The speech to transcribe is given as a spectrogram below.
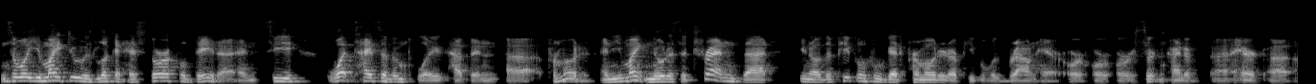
And so what you might do is look at historical data and see what types of employees have been uh, promoted, and you might notice a trend that you know the people who get promoted are people with brown hair or or, or a certain kind of uh, hair uh,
